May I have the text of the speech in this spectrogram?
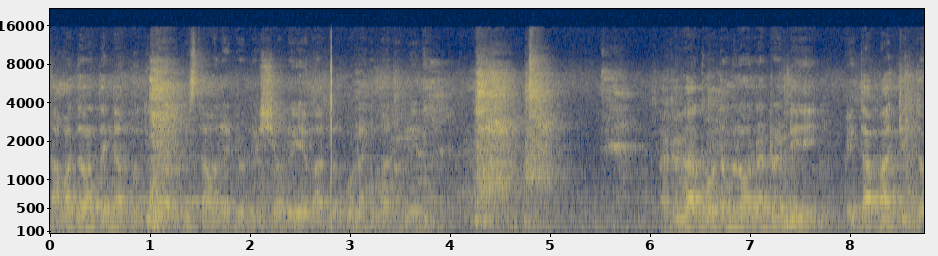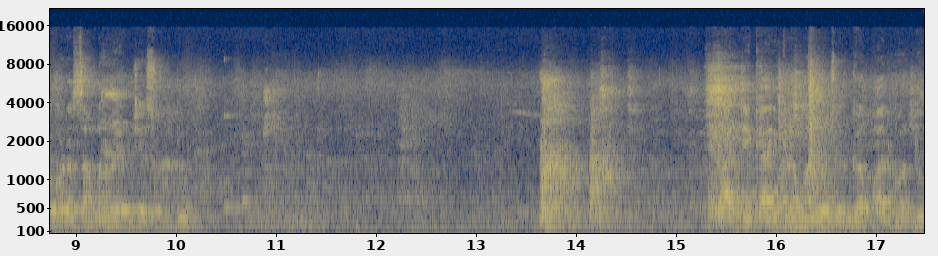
సమర్థవంతంగా ముందుకు నడిపిస్తామనేటువంటి విషయంలో ఏమాత్రం కూడా అనుమానం లేదు. చక్కగా కూటమిలో ఉన్నటువంటి మిగతా పార్టీలతో కూడా సమన్వయం చేసుకుంటూ పార్టీ కార్యక్రమాల్లో చురుగ్గా పాల్గొంటూ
